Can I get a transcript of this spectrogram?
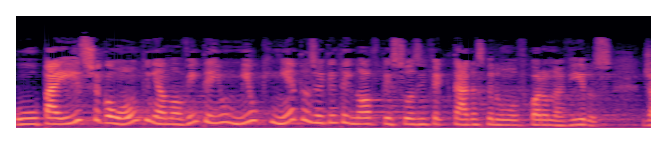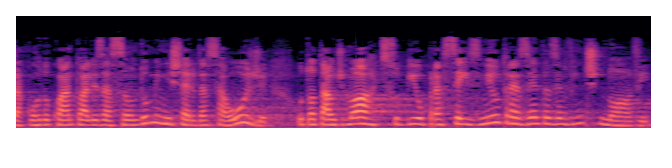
O país chegou ontem a 91.589 pessoas infectadas pelo novo coronavírus. De acordo com a atualização do Ministério da Saúde, o total de mortes subiu para 6.329.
